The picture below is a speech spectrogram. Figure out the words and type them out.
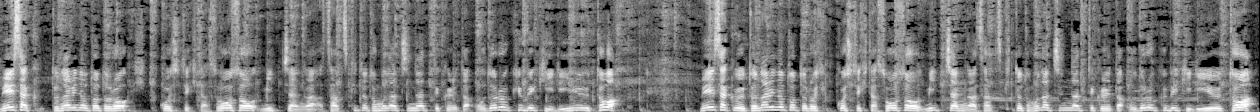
名作、隣のトトロ、引っ越してきた早々、みっちゃんがさつきと友達になってくれた驚くべき理由とは？名作、隣のトトロ、引っ越してきた早々、みっちゃんがさつきと友達になってくれた驚くべき理由とは？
